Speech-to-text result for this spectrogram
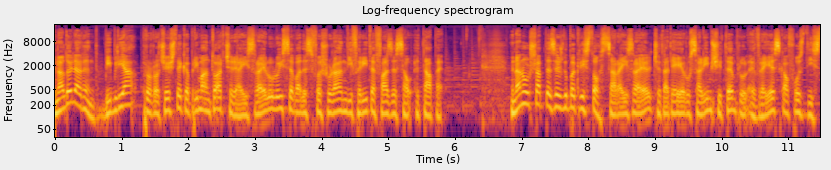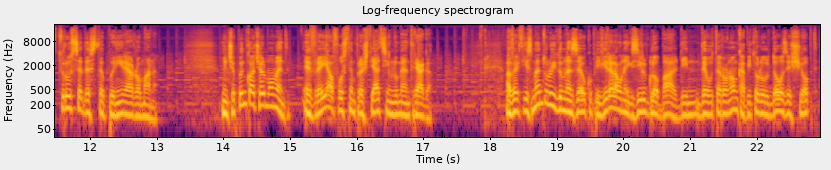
În al doilea rând, Biblia prorocește că prima întoarcere a Israelului se va desfășura în diferite faze sau etape. În anul 70 după Hristos, țara Israel, cetatea Ierusalim și templul evreiesc au fost distruse de stăpânirea romană. Începând cu acel moment, evreii au fost împrăștiați în lumea întreagă. Avertismentul lui Dumnezeu cu privire la un exil global din Deuteronom capitolul 28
